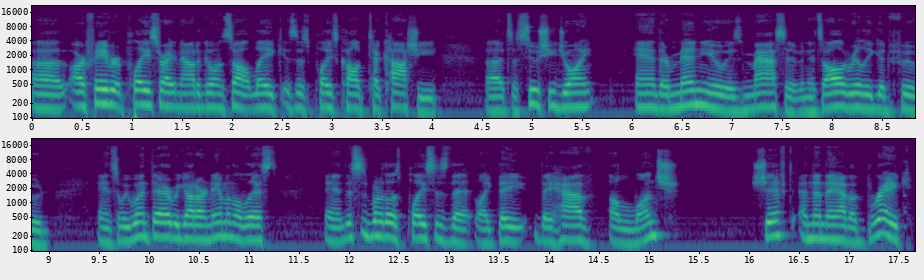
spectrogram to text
uh, our favorite place right now to go in Salt Lake is this place called Takashi. Uh, it's a sushi joint, and their menu is massive, and it's all really good food. And so we went there, we got our name on the list, and this is one of those places that like they they have a lunch shift and then they have a break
